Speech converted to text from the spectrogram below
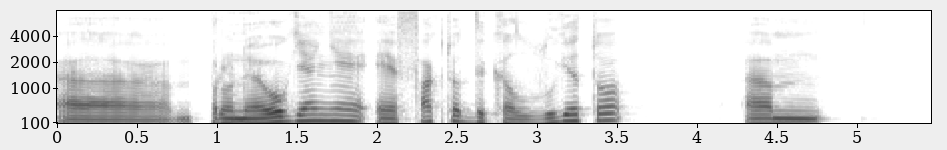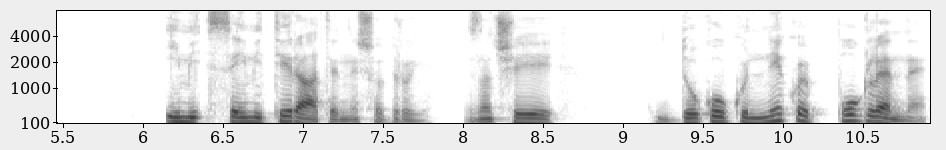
пронеоѓање е фактот дека луѓето ам, ими, се имитираат едни со други. Значи, доколку некој погледне,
